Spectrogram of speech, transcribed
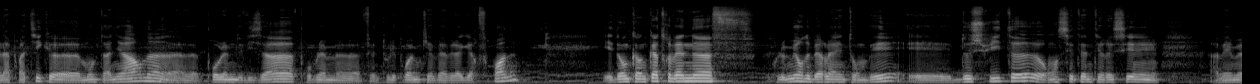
la pratique euh, montagnarde, euh, problème de visa, problème, tous les problèmes qu'il y avait avec la guerre froide. Et donc en 89, le mur de Berlin est tombé et de suite, on s'est intéressé à même.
